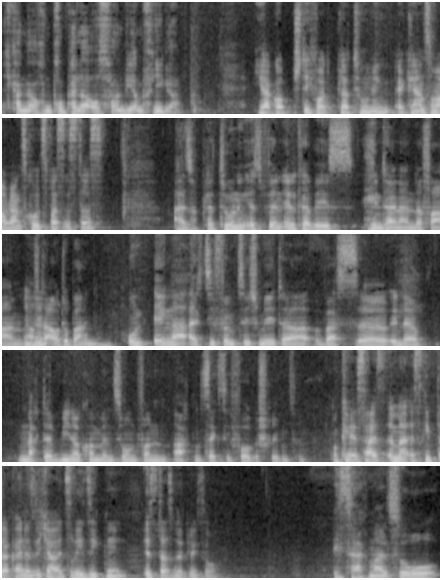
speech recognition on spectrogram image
Ich kann ja auch einen Propeller ausfahren, wie am Flieger. Jakob, Stichwort Platooning. Erklär uns noch mal ganz kurz, was ist das? Also Platooning ist, wenn LKWs hintereinander fahren auf der Autobahn und enger als die 50 Meter, was äh, in der, nach der Wiener Konvention von 68 vorgeschrieben sind. Okay, es heißt immer, es gibt da keine Sicherheitsrisiken. Ist das wirklich so? Ich sag mal so,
